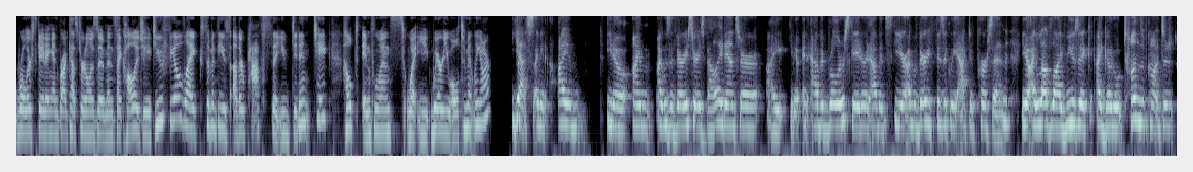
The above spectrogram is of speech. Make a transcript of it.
roller skating and broadcast journalism and psychology. Do you feel like some of these other paths that you didn't take helped influence what you where you ultimately are? Yes, I mean, I am you know i'm i was a very serious ballet dancer. I you know an avid roller skater an avid skier. I'm a very physically active person. You know i love live music. I go to tons of concert,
